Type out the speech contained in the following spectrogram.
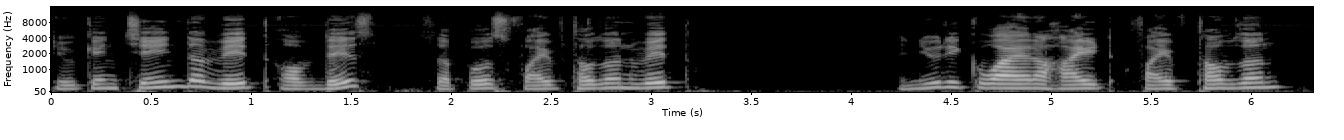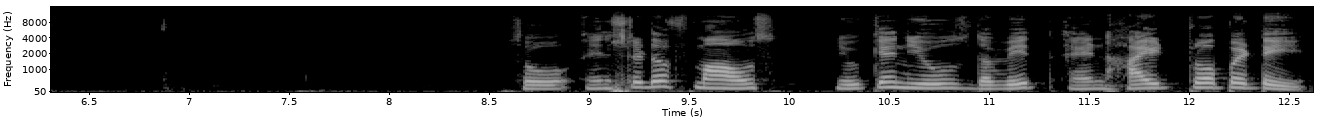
You can change the width of this. Suppose 5000 width. And you require a height 5000 so instead of mouse you can use the width and height property.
